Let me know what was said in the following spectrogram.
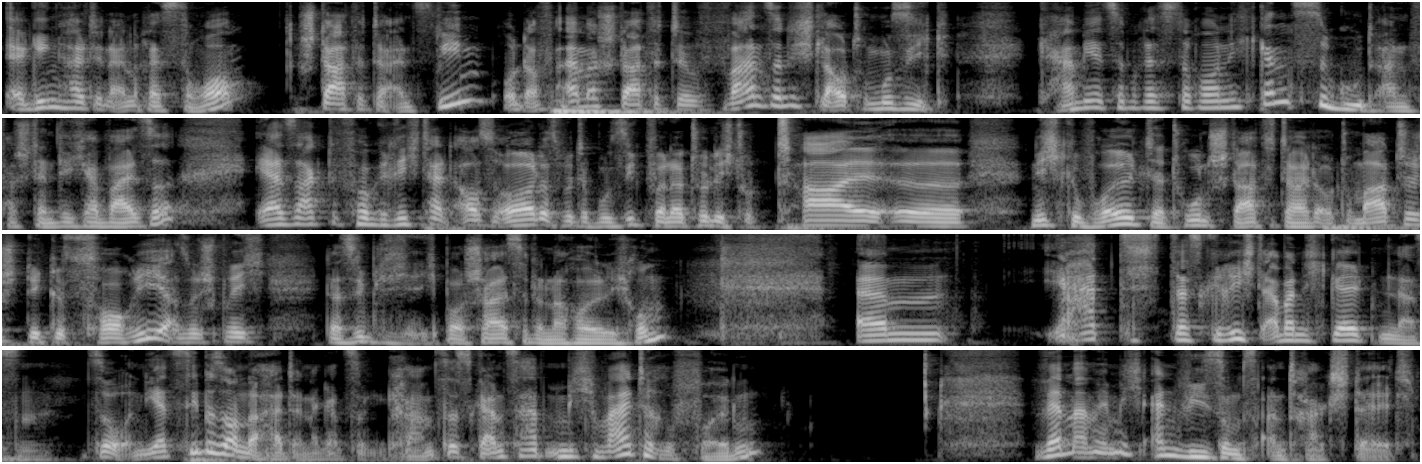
er ging halt in ein Restaurant, startete ein Stream und auf einmal startete wahnsinnig laute Musik. Kam jetzt im Restaurant nicht ganz so gut an, verständlicherweise. Er sagte vor Gericht halt aus, oh, das mit der Musik war natürlich total äh, nicht gewollt. Der Ton startete halt automatisch. Dicke Sorry, also sprich, das übliche, ich baue Scheiße, danach heul ich rum. Ähm, er hat das Gericht aber nicht gelten lassen. So, und jetzt die Besonderheit an der ganzen Krams. Das Ganze hat nämlich weitere Folgen. Wenn man nämlich einen Visumsantrag stellt,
